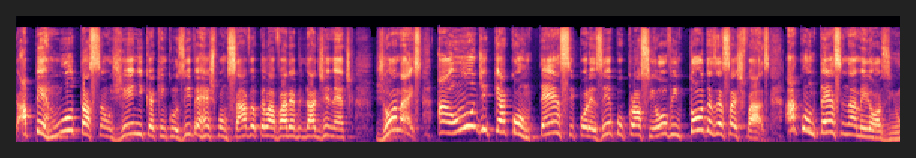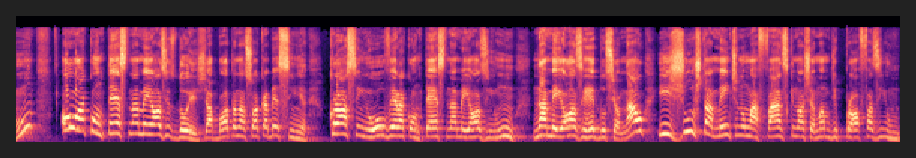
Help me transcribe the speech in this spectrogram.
a permutação gênica que inclusive é responsável pela variabilidade genética. Jonas, aonde que acontece, por exemplo, o crossing over em todas essas fases? Acontece na meiose 1 ou acontece na meiose 2? Já bota na sua cabecinha. Crossing over acontece na meiose 1, na meiose reducional e justamente numa fase que nós chamamos de prófase 1.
